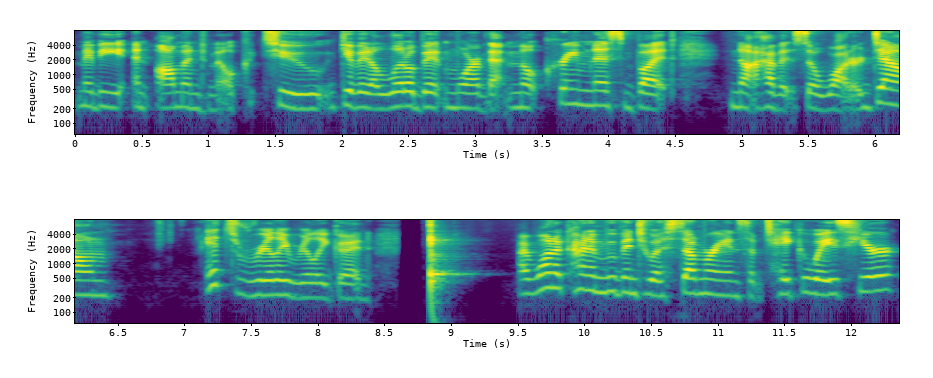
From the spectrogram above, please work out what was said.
maybe an almond milk to give it a little bit more of that milk creaminess, but not have it so watered down. It's really, really good. I want to kind of move into a summary and some takeaways here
